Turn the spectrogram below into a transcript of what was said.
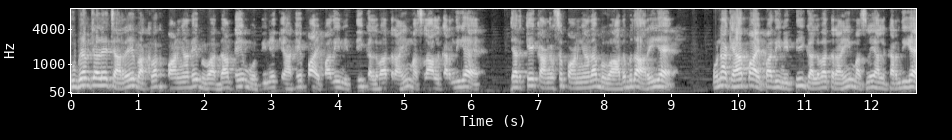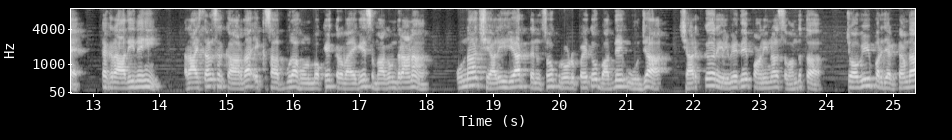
ਸੂਬਿਆਂ ਵਿਚਾਲੇ ਚੱਲ ਰਹੇ ਵੱਖ-ਵੱਖ ਪਾਣੀਆਂ ਦੇ ਵਿਵਾਦਾਂ ਤੇ ਮੋਦੀ ਨੇ ਕਿਹਾ ਕਿ ਭਾਜਪਾ ਦੀ ਨੀਤੀ ਗੱਲਬਾਤ ਰਾਹੀਂ ਮਸਲਾ ਹੱਲ ਕਰਨ ਦੀ ਹੈ, ਜਦਕਿ ਕਾਂਗਰਸ ਪਾਣੀਆਂ ਦਾ ਵਿਵਾਦ ਵਧਾ ਰਹੀ ਹੈ। ਉਹਨਾਂ ਕਿਹਾ ਭਾਜਪਾ ਦੀ ਨੀਤੀ ਗੱਲਬਾਤ ਰਾਹੀਂ ਮਸਲੇ ਹੱਲ ਕਰਨ ਦੀ ਹੈ। ਟਕਰਾਅ ਦੀ ਨਹੀਂ। ਰਾਜਸਥਾਨ ਸਰਕਾਰ ਦਾ 1 ਸਾਲ ਪੂਰਾ ਹੋਣ ਮੌਕੇ ਕਰਵਾਏ ਗਏ ਸਮਾਗਮ ਦੌਰਾਨ ਉਹਨਾਂ 46300 ਕਰੋੜ ਰੁਪਏ ਤੋਂ ਵੱਧ ਦੇ ਊਰਜਾ, ਸੜਕ, ਰੇਲਵੇ ਤੇ ਪਾਣੀ ਨਾਲ ਸੰਬੰਧਿਤ 24 ਪ੍ਰੋਜੈਕਟਾਂ ਦਾ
